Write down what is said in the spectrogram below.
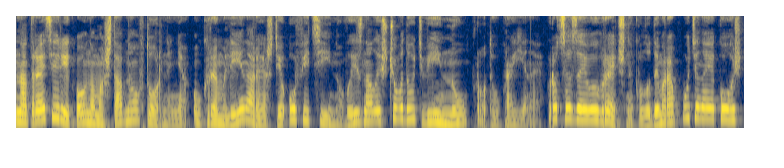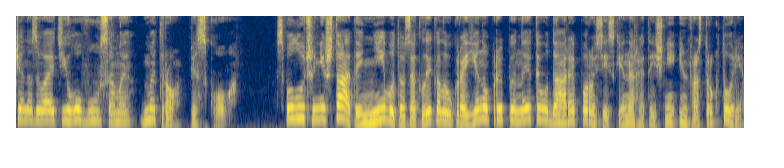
На третій рік повномасштабного вторгнення у Кремлі нарешті офіційно визнали, що ведуть війну проти України. Про це заявив речник Володимира Путіна, якого ще називають його вусами Дмитро Пєсков. Сполучені Штати нібито закликали Україну припинити удари по російській енергетичній інфраструктурі.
